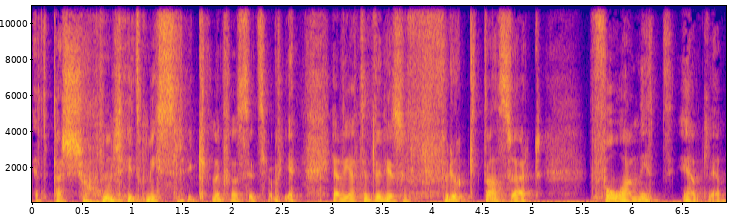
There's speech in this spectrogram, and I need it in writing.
ett personligt misslyckande på något sätt. Jag vet, jag vet inte, det är så fruktansvärt fånigt egentligen.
